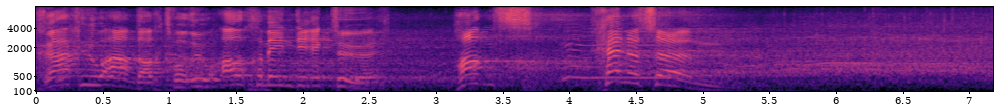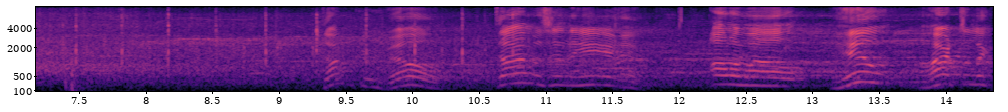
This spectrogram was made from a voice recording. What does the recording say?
graag uw aandacht voor uw algemeen directeur, Hans Gennissen. Dank u wel, dames en heren. Allemaal heel hartelijk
